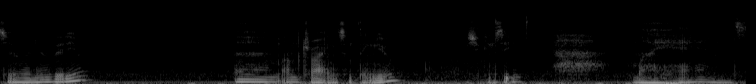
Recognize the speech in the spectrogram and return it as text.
to a new video. Um, I'm trying something new, as you can see. My hands.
